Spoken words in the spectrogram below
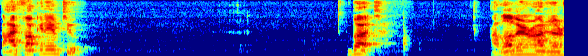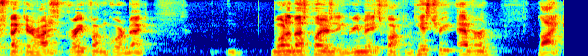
I fucking am too. But I love Aaron Rodgers. I respect Aaron Rodgers. Great fucking quarterback. One of the best players in Green Bay's fucking history ever. Like,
